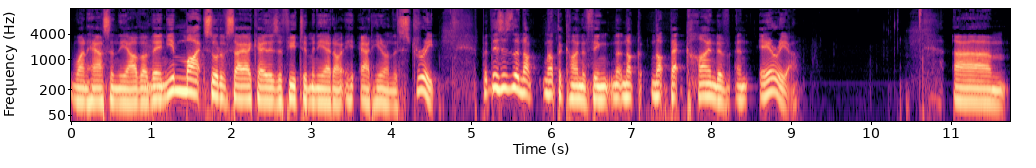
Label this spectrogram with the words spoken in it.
one house and the other, then you might sort of say, okay, there's a few too many out on, out here on the street. But this is the not not the kind of thing, not not, that kind of an area. Um,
